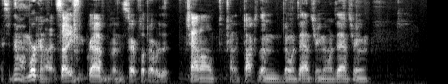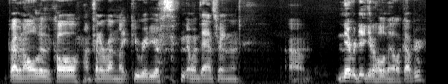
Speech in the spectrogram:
I said, "No, I'm working on it." So I grab and start flipping over the channel, trying to talk to them. No one's answering. No one's answering. Driving all the way to the call. I'm trying to run like two radios. no one's answering. Um, never did get a hold of a helicopter.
